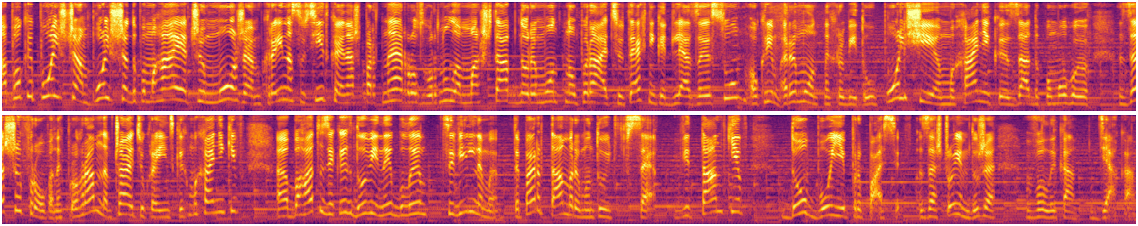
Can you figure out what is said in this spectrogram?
А поки Польща Польща допомагає чим може. Країна сусідка і наш партнер розгорнула масштабну ремонтну операцію техніки для ЗСУ. Окрім ремонтних робіт у Польщі, механіки за допомогою зашифрованих програм навчають українських механіків, е, багато з яких до війни були цивільними. Тепер там ремонтують все від танків до боєприпасів, за що їм дуже велика дяка.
